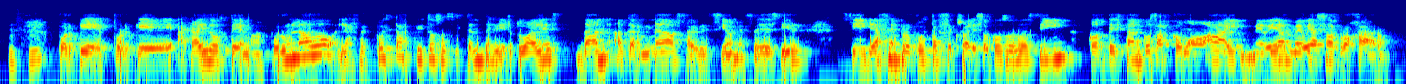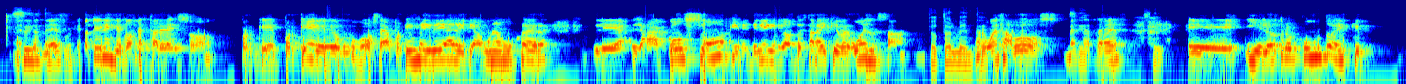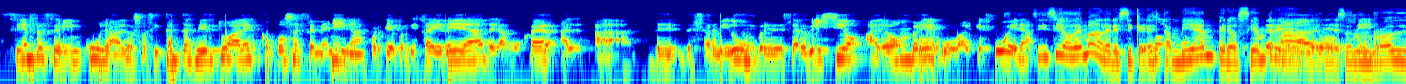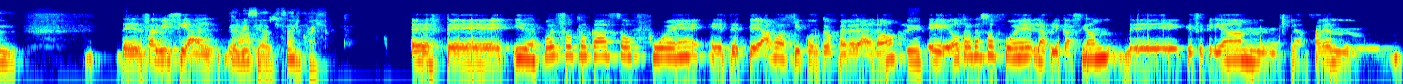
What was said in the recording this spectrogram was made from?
¿Por qué? Porque acá hay dos temas. Por un lado, las respuestas que estos asistentes virtuales dan a determinadas agresiones, es decir, si le hacen propuestas sexuales o cosas así, contestan cosas como, ay, me voy a, me voy a sonrojar. ¿Entendés? no tienen que contestar eso porque, porque, o sea, porque es la idea de que a una mujer le, la acoso y me tiene que contestar, ay, qué vergüenza. Totalmente. Vergüenza a vos, ¿me entendés? Eh, y el otro punto es que siempre se vincula a los asistentes virtuales con voces femeninas. ¿Por qué? Porque esta idea de la mujer de, servidumbre, de servicio al hombre o al que fuera. Sí, sí, o de madre si querés también, pero siempre en un rol... De servicial. Servicial, tal cual. Este, y después otro caso fue, eh, te, hago así punto general, ¿no? Eh, otro caso fue la aplicación de que se querían lanzar en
